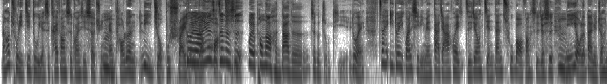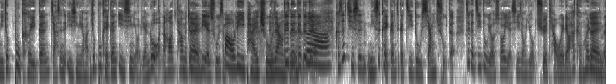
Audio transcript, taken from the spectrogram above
然后处理嫉妒也是开放式关系社群里面讨论历久不衰的一个话题。对啊，因为这真的是会碰到很大的这个主题。对，在一对一关系里面，大家会直接用简单粗暴的方式，就是你有了伴侣之后，你就不可以跟假设你是异性恋的话，你就不可以跟异性有联络，然后他们就会列出什么暴力排除这样子。对对对对对，对啊。可是其实你是可以跟这个嫉妒相处的，这个嫉妒有时候也是一种有趣的调味料，它可能会让你们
